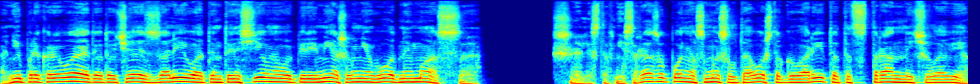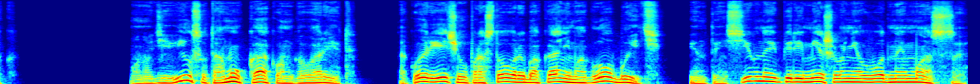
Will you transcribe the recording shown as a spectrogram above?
Они прикрывают эту часть залива от интенсивного перемешивания водной массы. Шелестов не сразу понял смысл того, что говорит этот странный человек. Он удивился тому, как он говорит. Такой речи у простого рыбака не могло быть. Интенсивное перемешивание водной массы.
